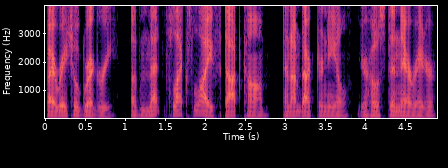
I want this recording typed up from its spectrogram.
by Rachel Gregory of MetFlexLife.com. And I'm Dr. Neal, your host and narrator.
